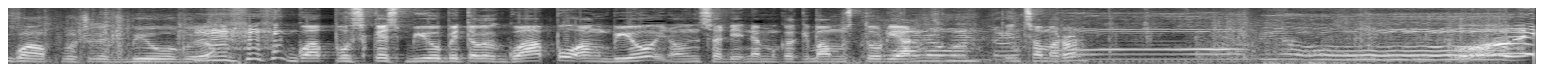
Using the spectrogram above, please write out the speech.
Gwapo siya view ko gwapo sa kes bio bitaw ka gwapo ang bio inon sa di na magkakibang storyan kinsa maron Uy,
